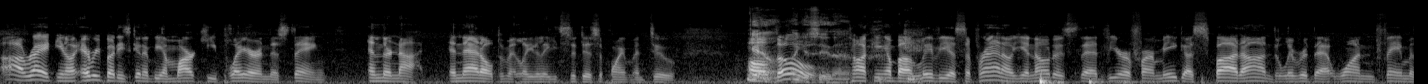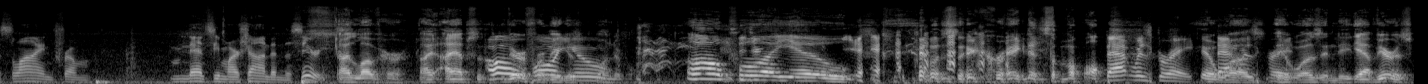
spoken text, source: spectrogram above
all right, you know, everybody's going to be a marquee player in this thing, and they're not, and that ultimately leads to disappointment too. Yeah, Although, see that. talking about Livia Soprano, you notice that Vera Farmiga, spot on, delivered that one famous line from Nancy Marchand in the series. I love her. I, I absolutely. Oh, Vera Farmiga is wonderful. Oh, poor you. Yeah, it was the greatest of all. that was great. It that was. was great. It was indeed. Yeah, Vera's.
